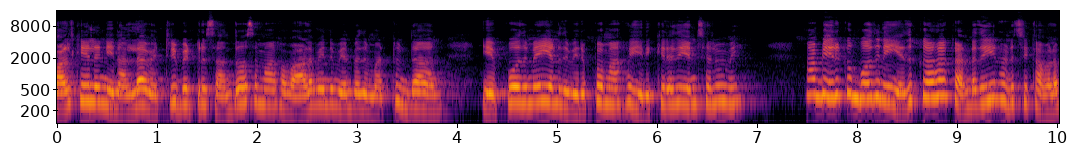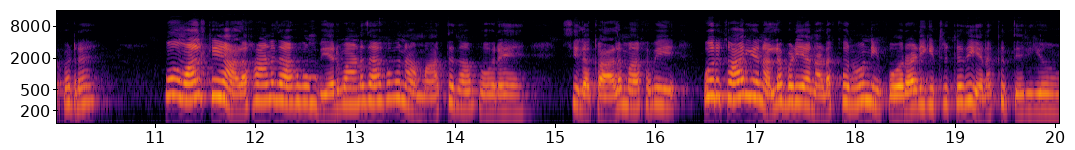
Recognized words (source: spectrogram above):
வாழ்க்கையில் நீ நல்லா வெற்றி பெற்று சந்தோஷமாக வாழ வேண்டும் என்பது மட்டும்தான் எப்போதுமே எனது விருப்பமாக இருக்கிறது என் செல்வமே. அப்படி இருக்கும்போது நீ எதுக்காக கண்டதையும் நினச்சி கவலைப்படுற? உன் வாழ்க்கையை அழகானதாகவும் உயர்வானதாகவும் நான் மாற்ற தான் போகிறேன் சில காலமாகவே ஒரு காரியம் நல்லபடியாக நடக்கணும் நீ போராடிக்கிட்டு இருக்கிறது எனக்கு தெரியும்.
